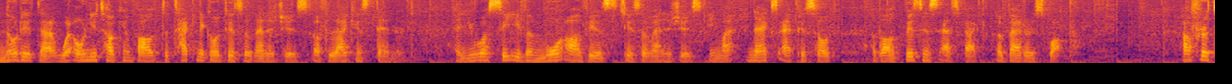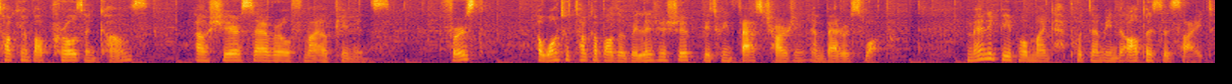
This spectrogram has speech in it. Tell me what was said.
Note that we're only talking about the technical disadvantages of lacking standard, and you will see even more obvious disadvantages in my next episode about business aspect of battery swap. After talking about pros and cons, I'll share several of my opinions. First, I want to talk about the relationship between fast charging and battery swap. Many people might put them in the opposite side,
